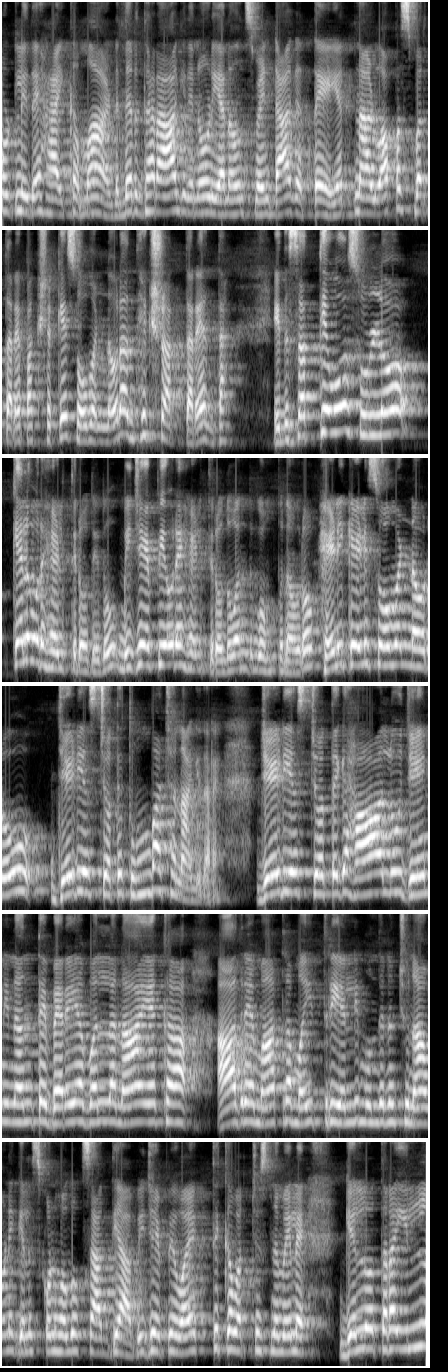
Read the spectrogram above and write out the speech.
ಕೊಡ್ಲಿದೆ ಹೈಕಮಾಂಡ್. ನಿರ್ಧಾರ ಆಗಿದೆ ನೋಡಿ, ಅನೌನ್ಸ್ಮೆಂಟ್ ಆಗತ್ತೆ. ಯತ್ನಾಳ್ ವಾಪಸ್ ಬರ್ತಾರೆ ಪಕ್ಷಕ್ಕೆ, ಸೋಮಣ್ಣವರು ಅಧ್ಯಕ್ಷರಾಗ್ತಾರೆ ಅಂತ. ಇದು ಸತ್ಯವೋ ಸುಳ್ಳೋ ಕೆಲವರು ಹೇಳ್ತಿರೋದು ಇದು. ಬಿಜೆಪಿಯವರೇ ಹೇಳ್ತಿರೋದು ಒಂದು ಗುಂಪಿನವರು. ಹೇಳಿ ಕೇಳಿ ಸೋಮಣ್ಣವರು ಜೆ ಡಿ ಎಸ್ ಜೊತೆ ತುಂಬಾ ಚೆನ್ನಾಗಿದ್ದಾರೆ. ಜೆ ಡಿ ಎಸ್ ಜೊತೆಗೆ ಹಾಲು ಜೇನಿನಂತೆ ಬೆರೆಯಬಲ್ಲ ನಾಯಕ. ಆದ್ರೆ ಮಾತ್ರ ಮೈತ್ರಿಯಲ್ಲಿ ಮುಂದಿನ ಚುನಾವಣೆ ಗೆಲ್ಲಿಸ್ಕೊಂಡು ಹೋಗೋಕೆ ಸಾಧ್ಯ. ಬಿಜೆಪಿ ವೈಯಕ್ತಿಕ ವರ್ಚಸ್ಸಿನ ಮೇಲೆ ಗೆಲ್ಲೋ ತರ ಇಲ್ಲ.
